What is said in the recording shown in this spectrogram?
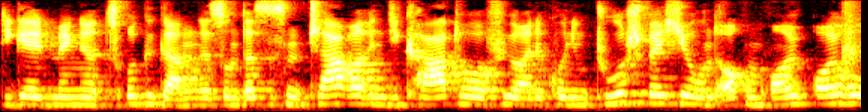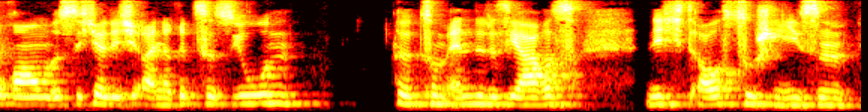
die Geldmenge zurückgegangen ist. Und das ist ein klarer Indikator für eine Konjunkturschwäche. Und auch im Euroraum ist sicherlich eine Rezession äh, zum Ende des Jahres nicht auszuschließen.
